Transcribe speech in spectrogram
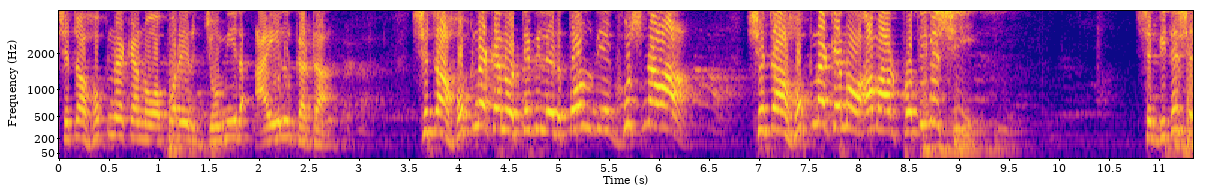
সেটা হোক না কেন অপরের জমির আইল কাটা, সেটা হোক না কেন টেবিলের তল দিয়ে ঘুষ নেওয়া, সেটা হোক না কেন আমার প্রতিবেশী, সে বিদেশে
